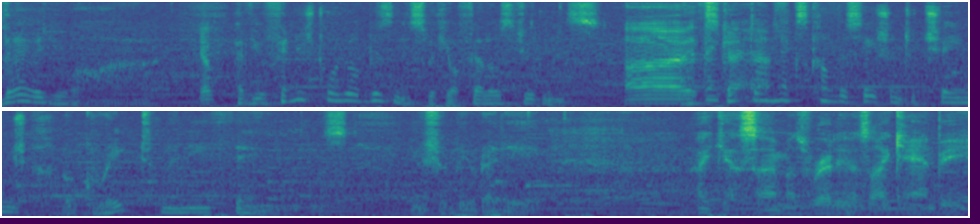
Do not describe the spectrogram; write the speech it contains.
there you are. Yep. Have you finished all your business with your fellow students? I think I expect our next conversation to change a great many things. You should be ready. I guess I'm as ready as I can be.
